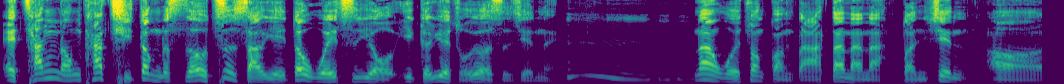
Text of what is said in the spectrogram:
哎，长隆它启动的时候至少也都维持有一个月左右的时间呢。嗯，那我创广达当然啦，短线啊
